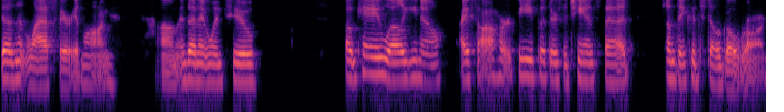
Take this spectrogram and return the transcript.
doesn't last very long. Um, and then it went to, okay, well, you know, I saw a heartbeat, but there's a chance that something could still go wrong.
